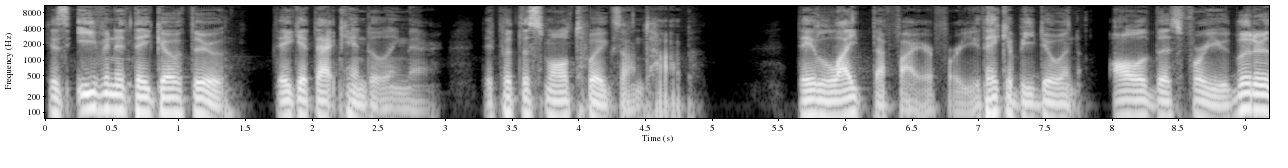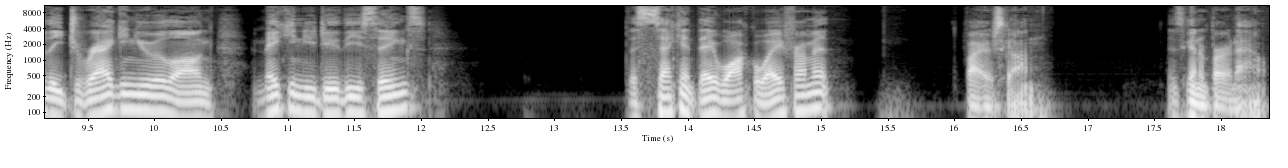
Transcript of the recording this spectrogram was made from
Because even if they go through, they get that kindling there. They put the small twigs on top. They light the fire for you. They could be doing all of this for you, literally dragging you along, making you do these things. The second they walk away from it, fire's gone. It's going to burn out.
